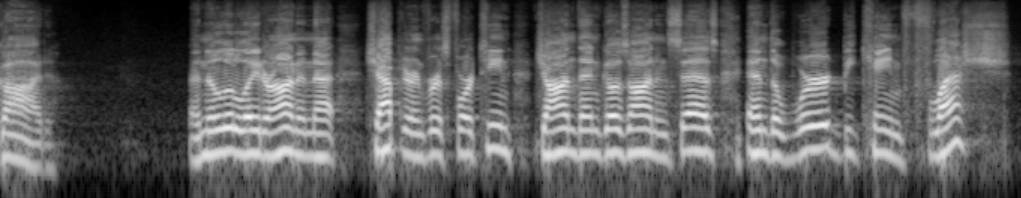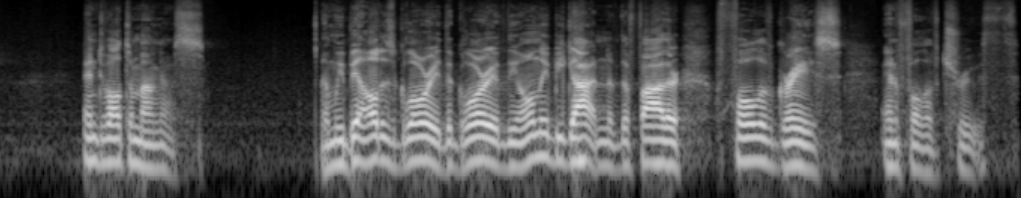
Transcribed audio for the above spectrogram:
god and then a little later on in that chapter in verse 14 john then goes on and says and the word became flesh and dwelt among us and we beheld his glory, the glory of the only begotten of the Father, full of grace and full of truth.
